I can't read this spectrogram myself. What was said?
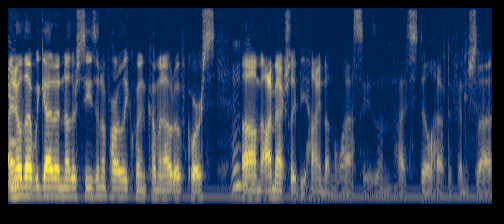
I know that we got another season of Harley Quinn coming out. Of course, Mhm. um, I'm actually behind on the last season. I still have to finish that.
